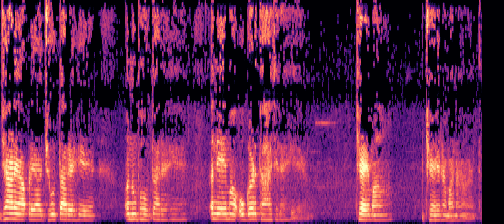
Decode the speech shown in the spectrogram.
જાણે આપણે આ જોતા રહીએ, અનુભવતા રહીએ, અને એમાં ઓગળતા જ રહીએ. જય માં, જય રમાનાથ.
